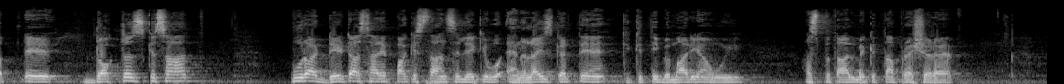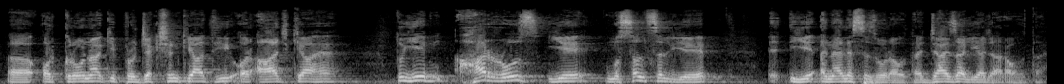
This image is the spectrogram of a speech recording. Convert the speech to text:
अपने डॉक्टर्स के साथ पूरा डेटा सारे पाकिस्तान से लेके वो एनालाइज करते हैं कि कितनी बीमारियाँ हुई, अस्पताल में कितना प्रेशर है और कोरोना की प्रोजेक्शन क्या थी और आज क्या है। तो ये हर रोज ये मुसलसल ये ये एनालिसिस हो रहा होता है, जायजा लिया जा रहा होता है।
